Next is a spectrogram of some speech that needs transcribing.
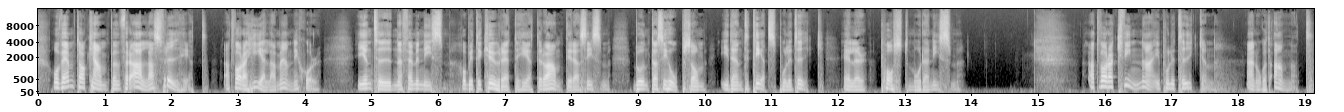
Och vem tar kampen för allas frihet, att vara hela människor, i en tid när feminism, hbtq-rättigheter och antirasism buntas ihop som identitetspolitik eller postmodernism? Att vara kvinna i politiken är något annat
